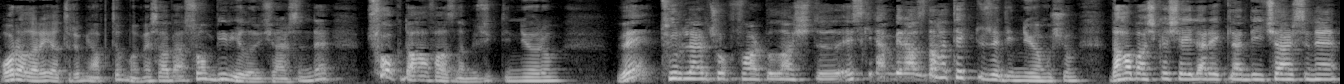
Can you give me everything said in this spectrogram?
Oralara yatırım yaptım mı? Mesela ben son bir yılın içerisinde çok daha fazla müzik dinliyorum. Ve türler çok farklılaştı. Eskiden biraz daha tek düze dinliyormuşum. Daha başka şeyler eklendi içerisine.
